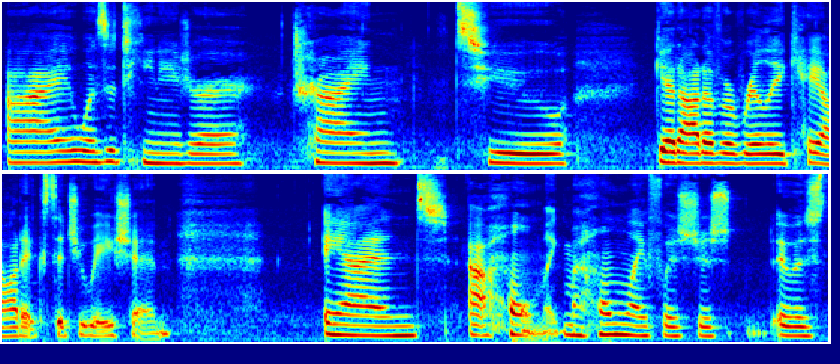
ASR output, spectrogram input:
I was a teenager trying to get out of a really chaotic situation. And at home, like my home life was just it was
